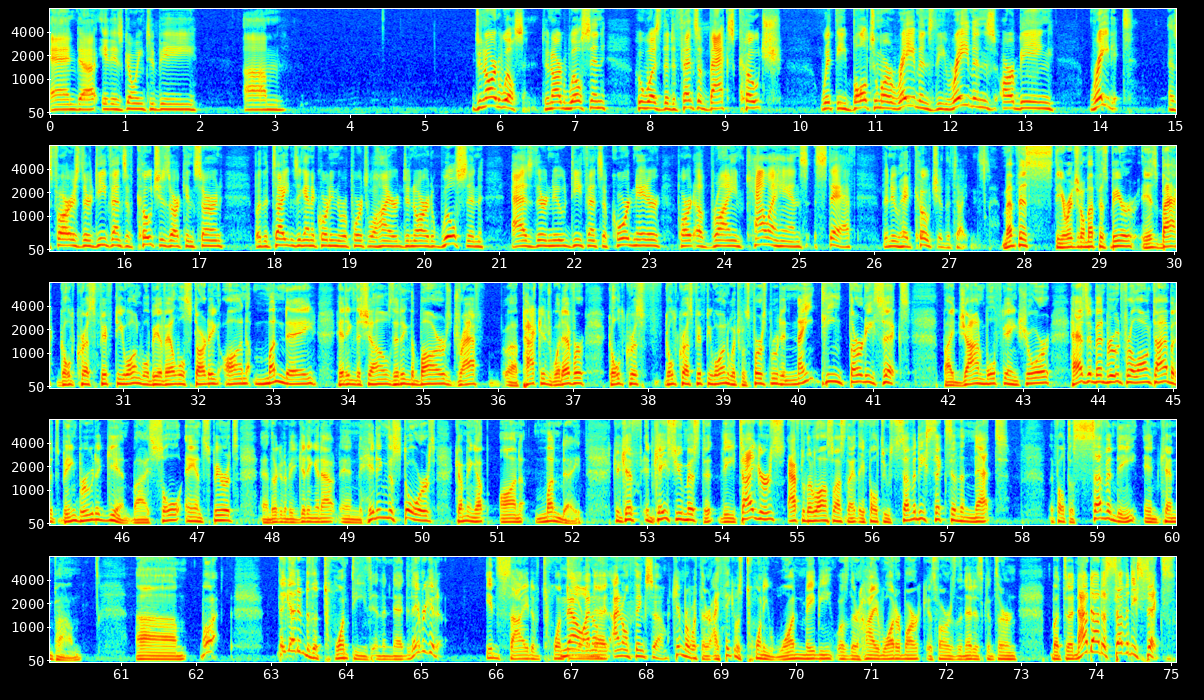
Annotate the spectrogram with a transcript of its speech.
and uh, it is going to be um, Dennard Wilson. Dennard Wilson, who was the defensive backs coach with the Baltimore Ravens. The Ravens are being rated as far as their defensive coaches are concerned. But the Titans, again, according to reports, will hire Dennard Wilson as their new defensive coordinator, part of Brian Callahan's staff, the new head coach of the Titans. Memphis, the original Memphis beer is back. Goldcrest 51 will be available starting on Monday, hitting the shelves, hitting the bars, draft uh, package, whatever. Goldcrest, Goldcrest 51, which was first brewed in 1936 by John Wolfgang Schorr, hasn't been brewed for a long time, but it's being brewed again by Soul and Spirits, and they're going to be getting it out and hitting the stores coming up on Monday. In case you missed it, the Tigers, after their loss last night, they fell to 76 in the net. They fell to 70 in KenPom. Um, well, they got into the 20s in the net. Did they ever get inside of 20 No, in the I don't. net? I don't think so. I can't remember what their. I think it was 21. Maybe was their high water mark as far as the net is concerned. But uh, now down to 76,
